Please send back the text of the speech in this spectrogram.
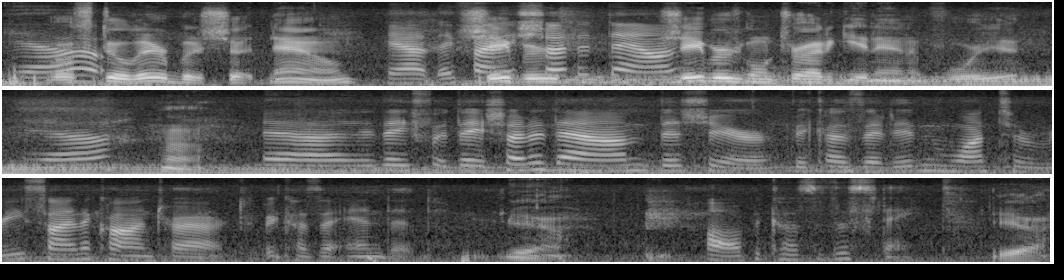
Yeah. Well, it's still there, but it's shut down. yeah, they finally Shaver- shut it down. Shaver's gonna try to get in it for you. Yeah. Huh. Yeah, they they shut it down this year because they didn't want to re-sign the contract because it ended. Yeah. All because of the state. Yeah.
